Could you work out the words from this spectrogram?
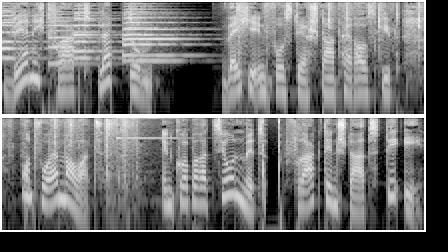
Wer nicht fragt, bleibt dumm. Welche Infos der Staat herausgibt und wo er mauert. In Kooperation mit fragdenstaat.de.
